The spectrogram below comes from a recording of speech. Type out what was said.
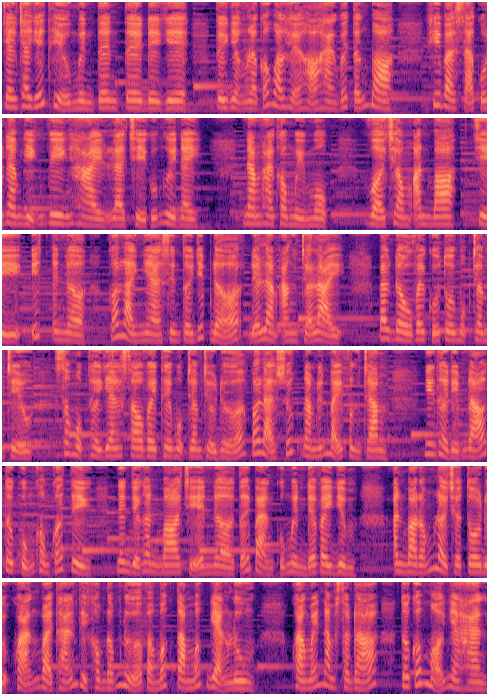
chàng trai giới thiệu mình tên TDG, tự nhận là có quan hệ họ hàng với tấn bò, khi bà xã của nam diễn viên hài là chị của người này. Năm 2011, vợ chồng anh Bo, chị XN có lại nhà xin tôi giúp đỡ để làm ăn trở lại. Ban đầu vay của tôi 100 triệu, sau một thời gian sau vay thêm 100 triệu nữa với lãi suất 5 đến 7%. Nhưng thời điểm đó tôi cũng không có tiền nên dẫn anh Bo chị N tới bạn của mình để vay giùm. Anh Bo đóng lời cho tôi được khoảng vài tháng thì không đóng nữa và mất tâm mất dạng luôn. Khoảng mấy năm sau đó, tôi có mở nhà hàng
